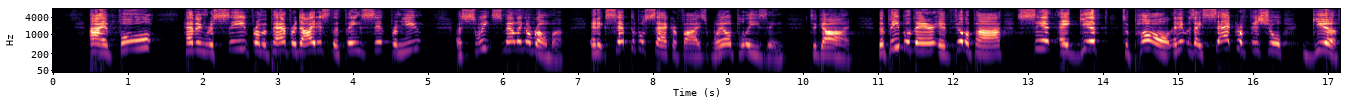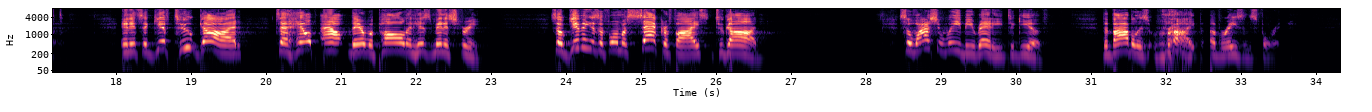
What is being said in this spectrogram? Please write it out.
I am full, having received from Epaphroditus the things sent from you, a sweet-smelling aroma, an acceptable sacrifice, well-pleasing to God." The people there in Philippi sent a gift to Paul, and it was a sacrificial gift. And it's a gift to God to help out there with Paul and his ministry. So, giving is a form of sacrifice to God. So, why should we be ready to give? The Bible is ripe of reasons for it.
